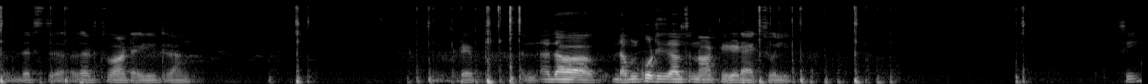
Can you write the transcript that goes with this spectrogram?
so that's the that's what i did wrong grep the double quote is also not needed actually. See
